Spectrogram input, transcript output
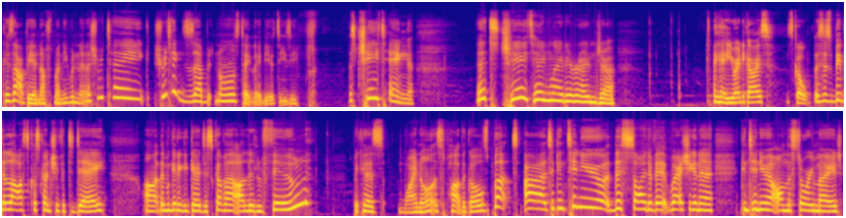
Because that would be enough money, wouldn't it? Should we take... Should we take Zeb... No, let's take Lady. It's easy. It's cheating. It's cheating, Lady Ranger. Okay, you ready, guys? Let's go. This is be the last cross country for today. Uh, then we're to go discover our little fool because why not? It's part of the goals. But uh, to continue this side of it, we're actually going to continue it on the story mode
